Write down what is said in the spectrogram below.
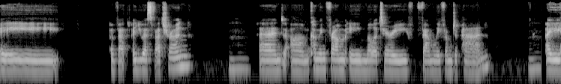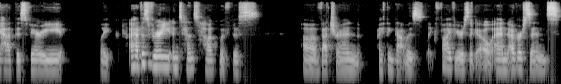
a a, vet, a U.S. veteran Mm-hmm. And um, coming from a military family from Japan, mm-hmm. I had this very, like, I had this very intense hug with this uh, veteran. I think that was like five years ago. And ever since,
